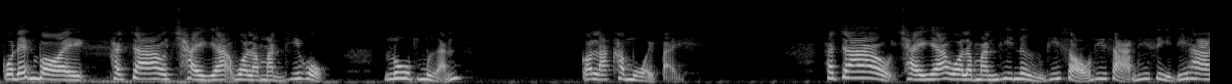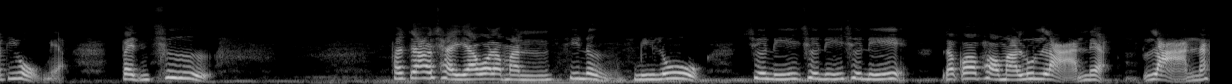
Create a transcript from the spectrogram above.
โกลเด้นบอยพระเจ้าชัยยะวรมันที่หกรูปเหมือน ก็ลักขโมยไป พระเจ้าชัยยะวรมันที่หนึ่งที่สองที่สามที่สี่ที่ห้าที่หกเนี่ย เป็นชื่อ พระเจ้าชัยยะวรมันที่หนึ่งมีลูก ชื่อนี้ชื่อนี้ชื่อนี้ แล้วก็พอมารุ่นหลานเนี่ย หลานนะ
